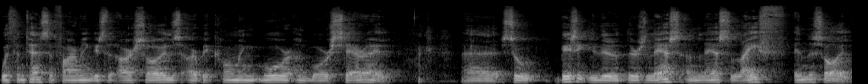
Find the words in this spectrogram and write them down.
with intensive farming is that our soils are becoming more and more sterile. Uh, so basically, there, there's less and less life in the soil.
